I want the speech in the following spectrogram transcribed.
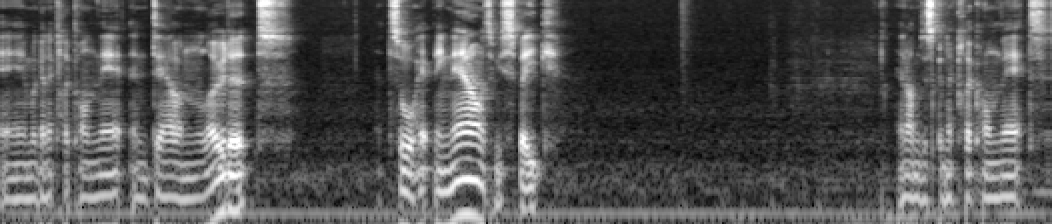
And we're going to click on that and download it. It's all happening now as we speak. And I'm just going to click on that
